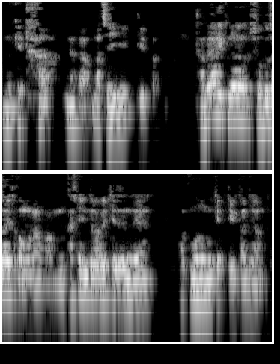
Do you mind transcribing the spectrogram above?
向けた、なんか街っていうか、食べ歩きの食材とかもなんか昔に比べて全然若者向けっていう感じなんで、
